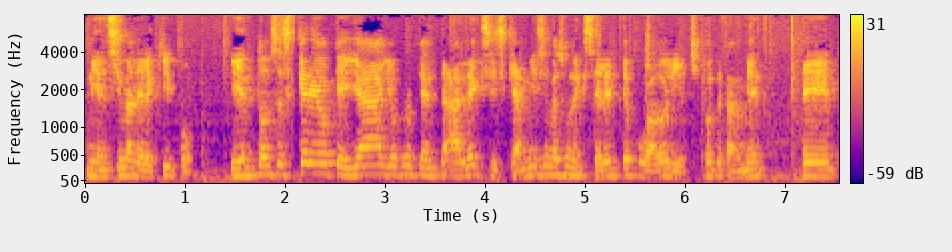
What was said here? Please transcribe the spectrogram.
ni encima del equipo. Y entonces creo que ya, yo creo que Alexis, que a mí se me hace un excelente jugador y el Chicote también, eh,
